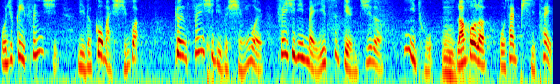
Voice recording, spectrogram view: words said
我就可以分析你的购买习惯，更分析你的行为，分析你每一次点击的意图，嗯，然后呢，我再匹配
